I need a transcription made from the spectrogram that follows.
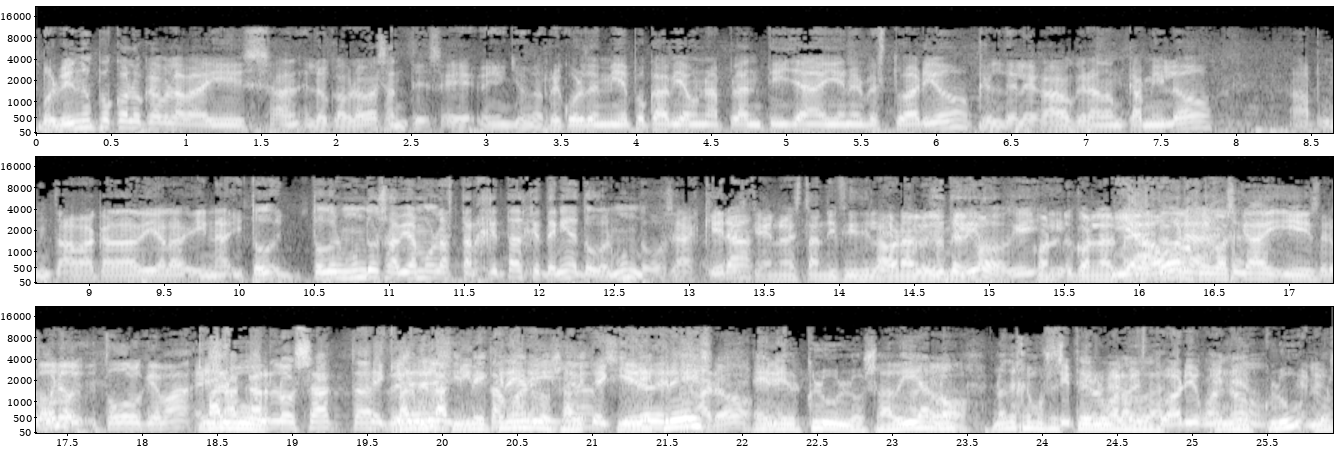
Volviendo un poco a lo que hablabais, lo que hablabas antes, eh, eh, yo me recuerdo en mi época había una plantilla ahí en el vestuario que el delegado que era don Camilo apuntaba cada día la- y, na- y todo, todo el mundo sabíamos las tarjetas que tenía todo el mundo, o sea, es que era Es que no es tan difícil Eh, ahora, Luis. eso te digo, y- con, y- con las ahora- tecnológicos que hay y todo, bueno, todo lo que va es Balbu, sacar los actas te de la si me quinta crees, lo te si me crees, Claro, en el club lo sabía, Claro. no, no dejemos Sí, este lugar a duda. En no. el club En el lo club,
